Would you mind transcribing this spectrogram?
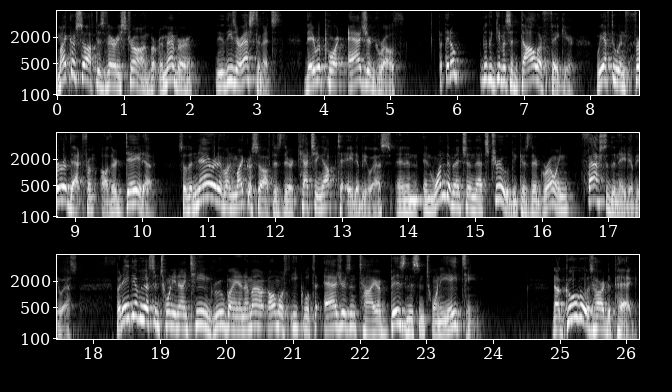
Microsoft is very strong, but remember, these are estimates. They report Azure growth, but they don't really give us a dollar figure. We have to infer that from other data. So the narrative on Microsoft is they're catching up to AWS, and in, in one dimension that's true because they're growing faster than AWS. But AWS in 2019 grew by an amount almost equal to Azure's entire business in 2018. Now Google is hard to peg.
